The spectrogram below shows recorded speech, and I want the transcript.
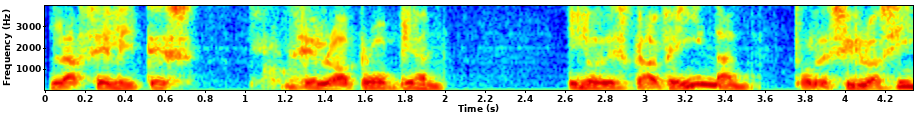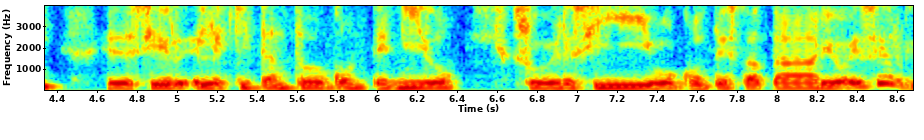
las élites se lo apropian y lo descafeinan, por decirlo así. Es decir, le quitan todo contenido subversivo, contestatario. Es el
